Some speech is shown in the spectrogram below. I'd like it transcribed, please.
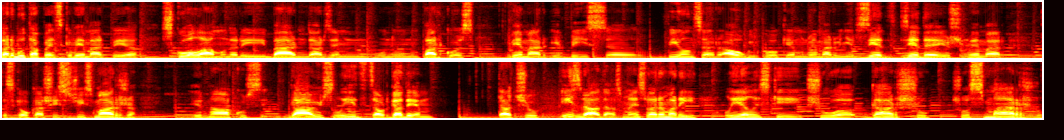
Varbūt tāpēc, ka vienmēr pie skolām un arī bērnu dārziem un, un, un parkos vienmēr ir bijis uh, pilns ar augļu kokiem, un vienmēr viņi ir zied, ziedējuši, un vienmēr tas kaut kā šī smarža ir nākusi, gājusi līdzi caur gadiem. Taču izrādās, mēs varam arī lieliski šo garšu, šo smaržu,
